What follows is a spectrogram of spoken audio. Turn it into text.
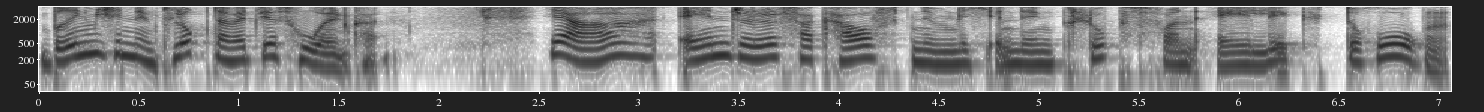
Bring mich in den Club, damit wir es holen können. Ja, Angel verkauft nämlich in den Clubs von Ehrlich Drogen.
